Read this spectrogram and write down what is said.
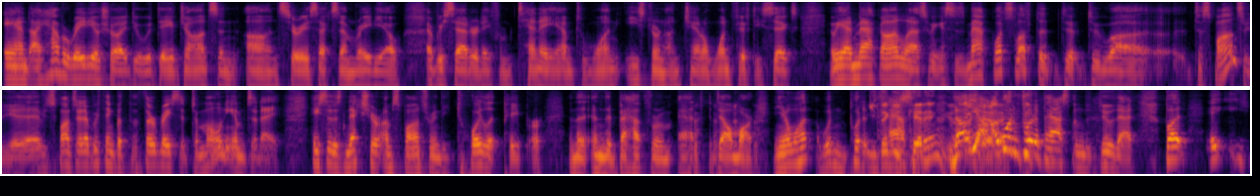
and I have a radio show I do with Dave Johnson on Sirius XM Radio every Saturday from 10 a.m. to 1 Eastern on channel 156. And we had Mac on last week. He says, Mac, what's left to to to, uh, to sponsor? You have sponsored everything but the third race at Timonium today. He says next year I'm sponsoring the toilet paper in the in the bathroom at Del Mar. you know what? I wouldn't put it. You think he's kidding? He's No, yeah, I wouldn't put it past them to do that. But it,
